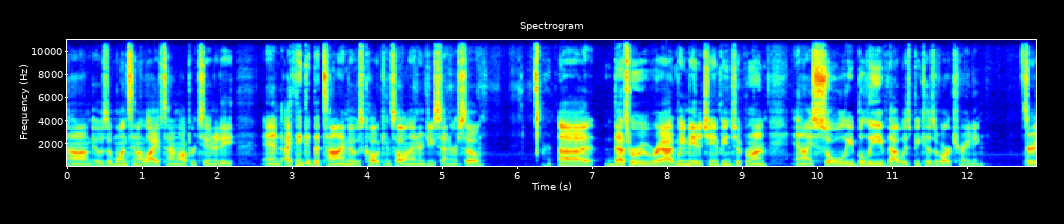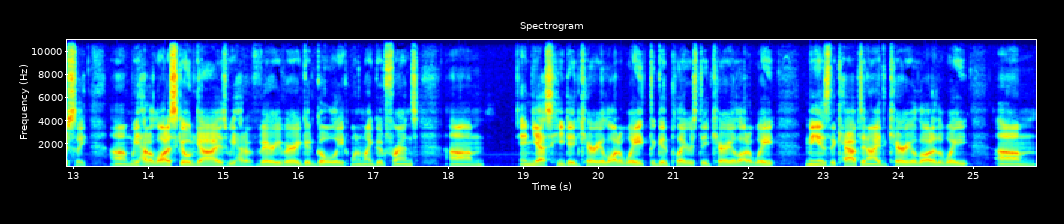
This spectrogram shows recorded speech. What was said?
Um, it was a once in a lifetime opportunity, and I think at the time it was called Consol Energy Center. So uh, that's where we were at. We made a championship run, and I solely believe that was because of our training. Seriously, um, we had a lot of skilled guys. We had a very, very good goalie, one of my good friends. Um, and yes, he did carry a lot of weight. The good players did carry a lot of weight. Me as the captain, I had to carry a lot of the weight. Um,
